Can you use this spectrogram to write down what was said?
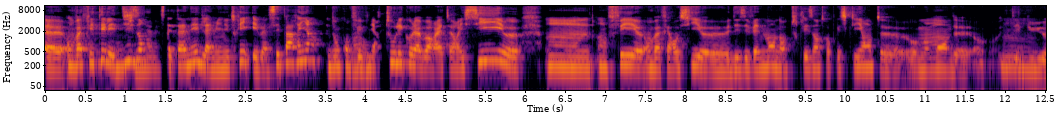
on va fêter les 10 ans cette année de la minuterie et ben c'est pas rien. Donc on fait venir tous les collaborateurs ici. on, on, fait, on va faire aussi des événements dans toutes les entreprises clientes au moment de au mmh. début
